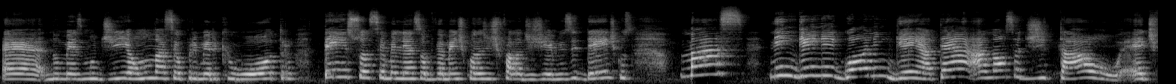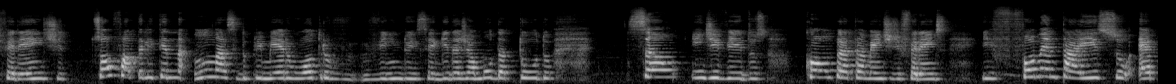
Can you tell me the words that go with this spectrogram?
é, no mesmo dia, um nasceu primeiro que o outro, tem sua semelhança, obviamente, quando a gente fala de gêmeos idênticos, mas ninguém é igual a ninguém, até a nossa digital é diferente, só o fato dele ter um nascido primeiro, o outro vindo em seguida já muda tudo. São indivíduos completamente diferentes e fomentar isso é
